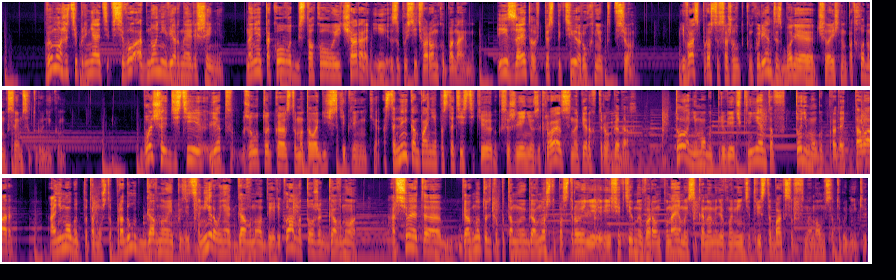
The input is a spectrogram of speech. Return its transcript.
Вы можете принять всего одно неверное решение – нанять такого вот бестолкового HR и запустить воронку по найму. И из-за этого в перспективе рухнет все. И вас просто сожрут конкуренты с более человечным подходом к своим сотрудникам. Больше 10 лет живут только стоматологические клиники. Остальные компании по статистике, к сожалению, закрываются на первых трех годах. То не могут привлечь клиентов, то не могут продать товар. Они могут, потому что продукт говно, и позиционирование говно, да и реклама тоже говно. А все это говно только потому и говно, что построили эффективную воронку найма и сэкономили в моменте 300 баксов на новом сотруднике.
